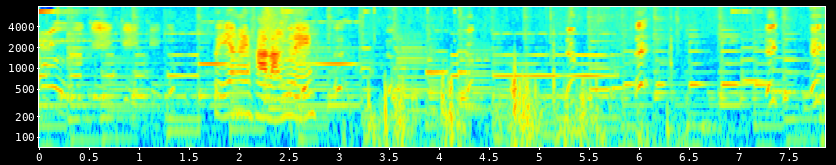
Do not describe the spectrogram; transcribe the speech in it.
เออเก่งเก่งเก่งฮึบเตะยังไงขาหลังอยู่ไหนฮึบฮึบเตะเฮ้ยเฮ้ย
